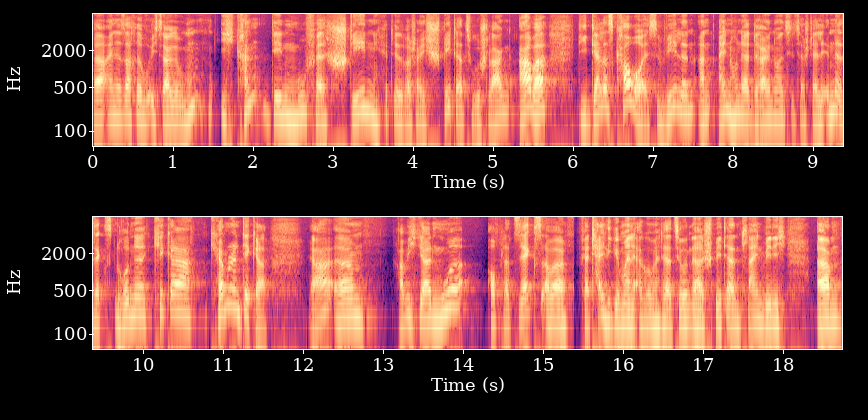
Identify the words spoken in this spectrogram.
äh, eine Sache, wo ich sage, hm, ich kann den Move verstehen, ich hätte wahrscheinlich später zugeschlagen, aber die Dallas Cowboys wählen an 193. Stelle in der sechsten Runde Kicker Cameron Dicker. Ja, ähm, habe ich ja nur auf Platz 6, aber verteidige meine Argumentation da später ein klein wenig. Ähm,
